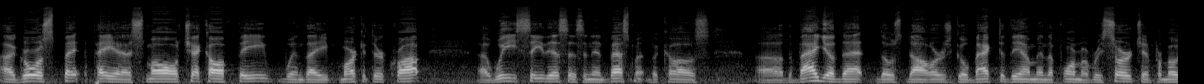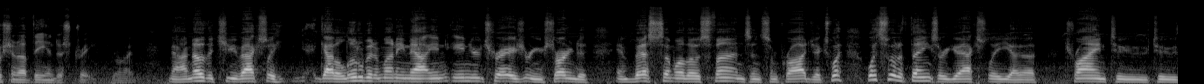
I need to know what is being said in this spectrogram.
Uh, growers pay a small checkoff fee when they market their crop. Uh, we see this as an investment because uh, the value of that those dollars go back to them in the form of research and promotion of the industry. Right. Now I know that you've actually got a little bit of money now in, in your treasury. You're starting to invest some of those funds in some projects. What what sort of things are you actually uh, trying to to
